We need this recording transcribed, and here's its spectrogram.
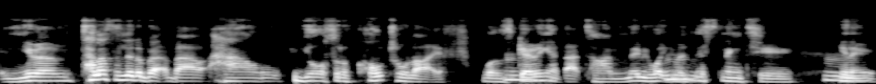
in Newham. Tell us a little bit about how your sort of cultural life was mm. going at that time. Maybe what you mm. were listening to. Mm. You know, mm.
